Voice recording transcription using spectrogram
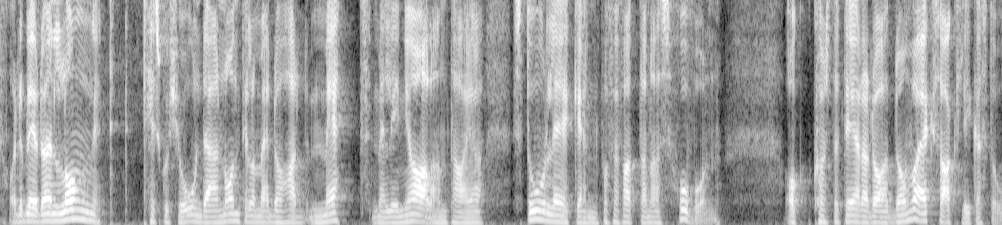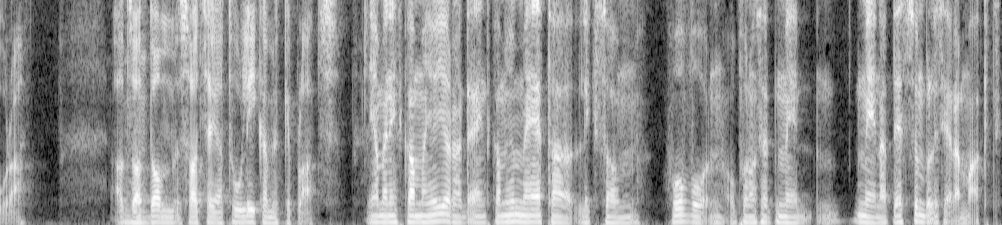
Och det blev då en lång diskussion där någon till och med då hade mätt med linjal, antar jag, storleken på författarnas huvuden. Och konstaterade då att de var exakt lika stora. Alltså att de så att säga tog lika mycket plats. Ja men inte kan man ju göra det, inte kan man ju mäta liksom huvuden och på något sätt med, mena att det symboliserar makt.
